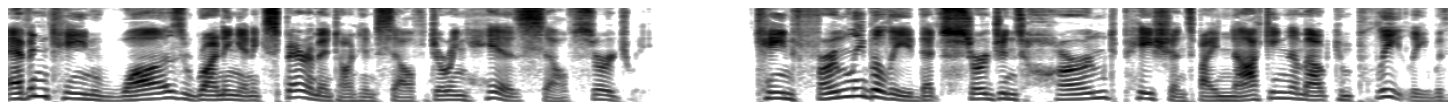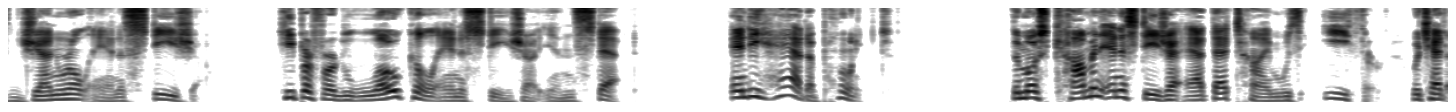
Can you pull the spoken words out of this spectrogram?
Evan Kane was running an experiment on himself during his self surgery. Kane firmly believed that surgeons harmed patients by knocking them out completely with general anesthesia. He preferred local anesthesia instead. And he had a point. The most common anesthesia at that time was ether, which had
